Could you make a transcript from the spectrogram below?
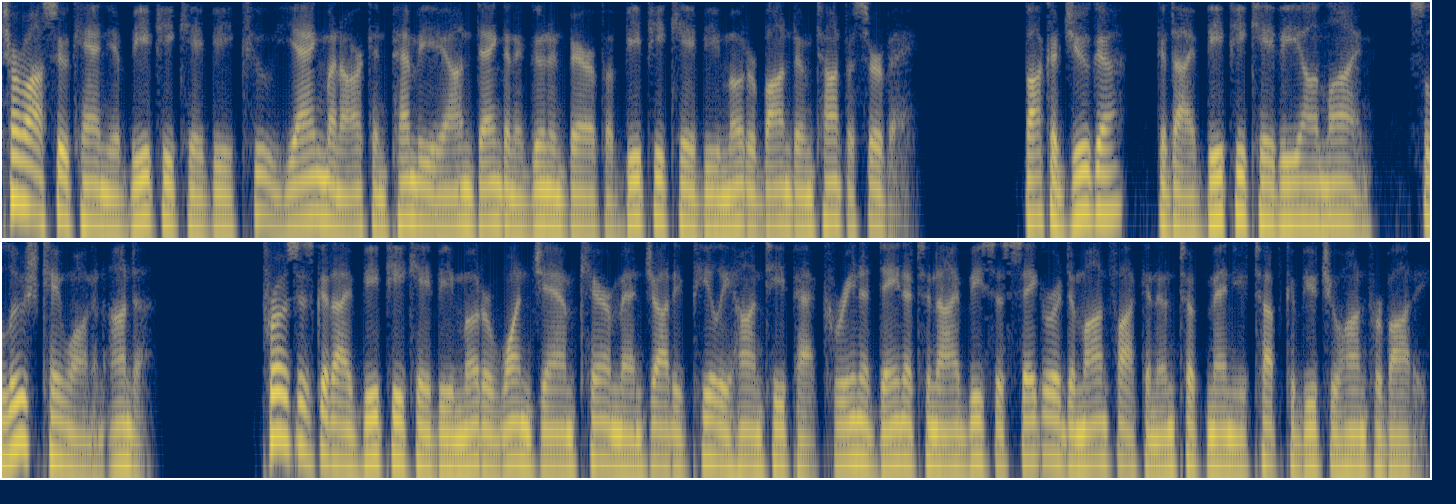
Termasuk hanya BPKB Ku Yang Menarkan Pembiayaan Dangan Agunan Berapa BPKB Motor Bandung Tanpa Survey. Baka Juga, Gadai BPKB Online, Salush Kewangan Anda. Pros gadai BPKB Motor 1 Jam Care Menjadi Pilihan Tipat Karina Dana Tunai Bisa Segera Demanfatkan Untuk Menu Tup Kabuchuhan Prabadi.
